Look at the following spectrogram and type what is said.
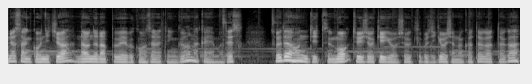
皆さんこんにちは。ラウンドナップウェブコンサルティングの中山です。それでは本日も中小企業小規模事業者の方々が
